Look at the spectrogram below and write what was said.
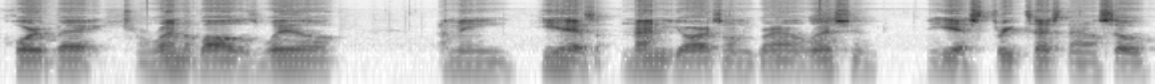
quarterback. Can run the ball as well. I mean, he has 90 yards on the ground rushing. he has three touchdowns. So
